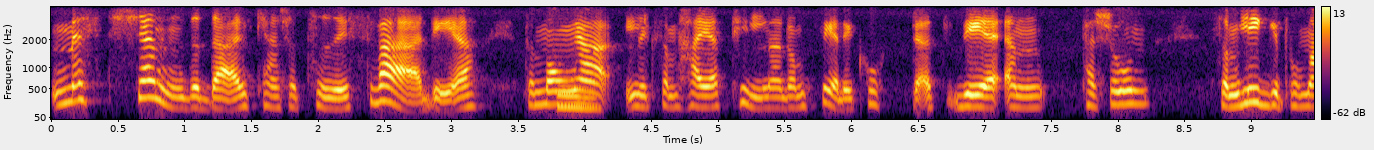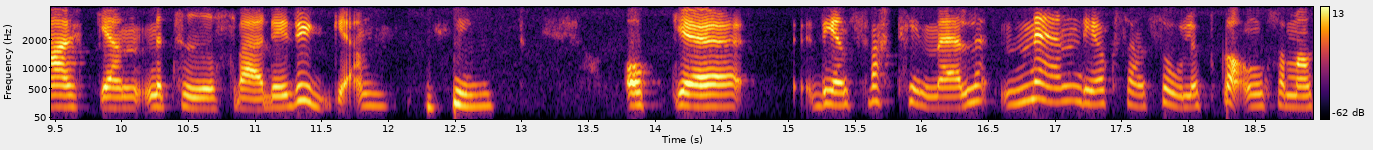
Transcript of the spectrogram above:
Mest känd där kanske tio svärd är. För många mm. liksom hajar till när de ser det kortet. Det är en person som ligger på marken med tio svärd i ryggen. Mm. Och eh, det är en svart himmel, men det är också en soluppgång som man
